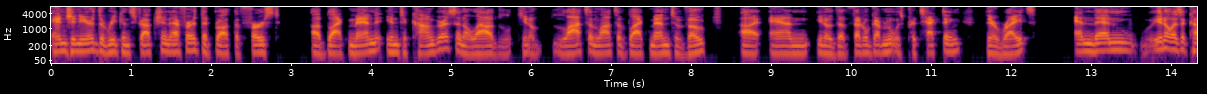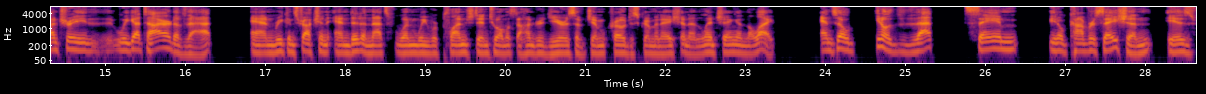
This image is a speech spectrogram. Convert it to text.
engineered the reconstruction effort that brought the first uh, black men into Congress and allowed, you know, lots and lots of black men to vote uh, and, you know, the federal government was protecting their rights. And then, you know, as a country, we got tired of that and Reconstruction ended. And that's when we were plunged into almost 100 years of Jim Crow discrimination and lynching and the like. And so, you know, that same, you know, conversation is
